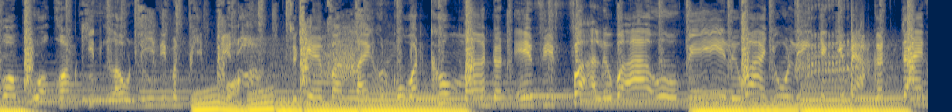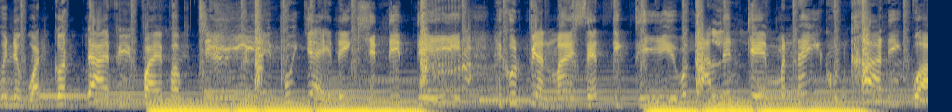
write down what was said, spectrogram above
ครอบครัวความคิดเหล่านี้นี่มันผิดหวังจะเกมอะไรคุณก็ วัดเข้ามา .a v f a หรือว่า ROV หรือว่ายูริอยากจะแบบกระจายคนอยากวัดก็ได้ฟรีไฟพับจีผู้ใหญ่ได้คิดดีๆ ให้คุณเปลี่ยน mindset อีกที ว่าการเล่นเกมมันให้คุณค่าดีกว่า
